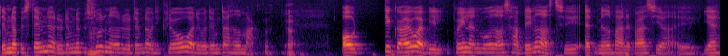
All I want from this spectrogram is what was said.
dem, der bestemte, og det var dem, der besluttede mm. noget, og det var dem, der var de kloge, og det var dem, der havde magten. Ja. Og det gør jo, at vi på en eller anden måde også har vendet os til, at medarbejderne bare siger, øh, ja,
